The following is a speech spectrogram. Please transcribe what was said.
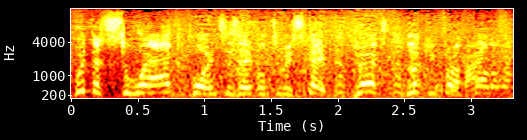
with the swag points is able to escape. Perkz looking for a follow-up.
